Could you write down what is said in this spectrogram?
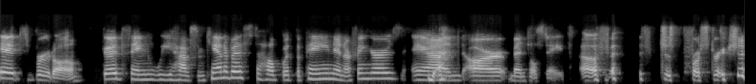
It's brutal. Good thing we have some cannabis to help with the pain in our fingers and our mental state of just frustration.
